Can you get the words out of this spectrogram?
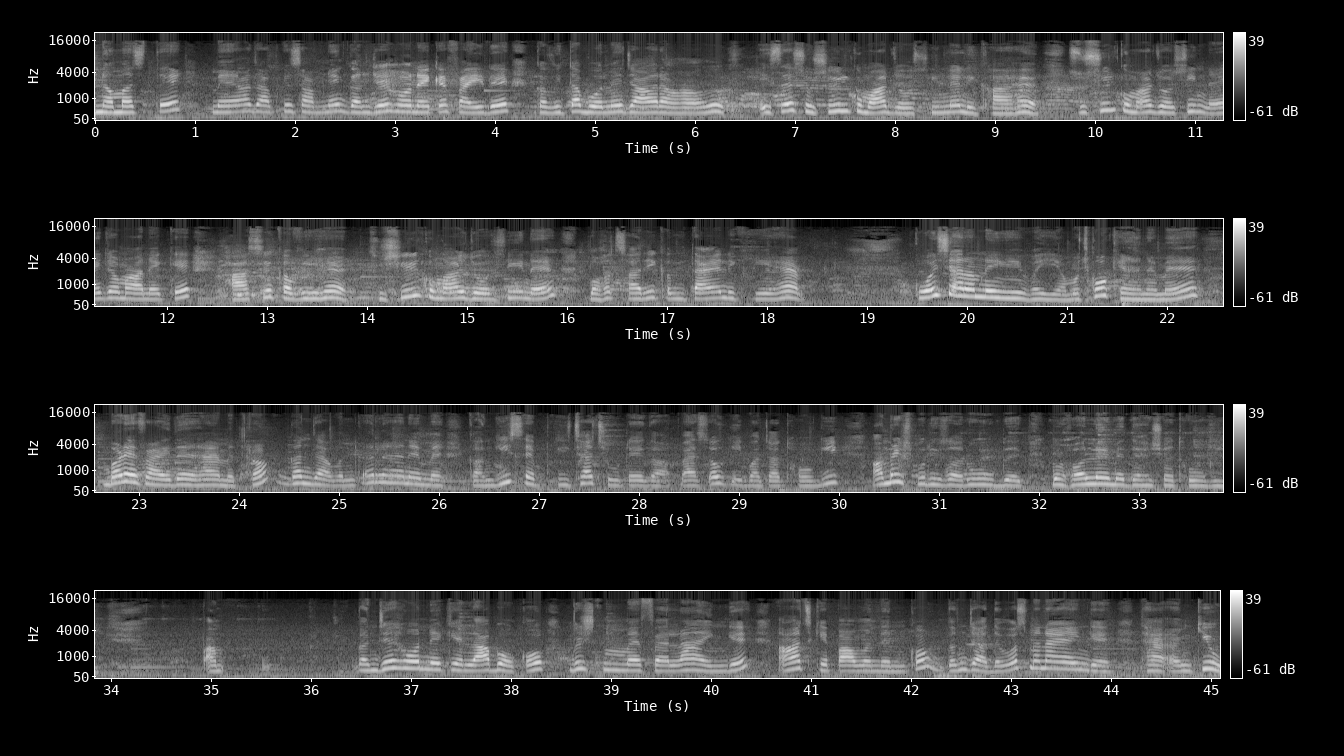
नमस्ते, मैं आज आपके सामने गंजे होने के फ़ायदे कविता बोलने जा रहा हूँ। इसे सुशील कुमार जोशी ने लिखा है। सुशील कुमार जोशी नए ज़माने के हास्य कवि हैं। सुशील कुमार जोशी ने बहुत सारी कविताएँ लिखी हैं। कोई शर्म नहीं है भैया, मुझको कहने में बड़े फ़ायदे हैं मित्रों। गंजा बनकर रहने में कंगी से पीछा छूटेगा, पैसों की बचत होगी, अमरीशपुरी स्वरूप देख मोहल्ले में दहशत होगी। गंजे होने के लाभों को विश्व में फैलाएँगे, आज के पावन दिन को गंजा दिवस मनाएँगे। Thank you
